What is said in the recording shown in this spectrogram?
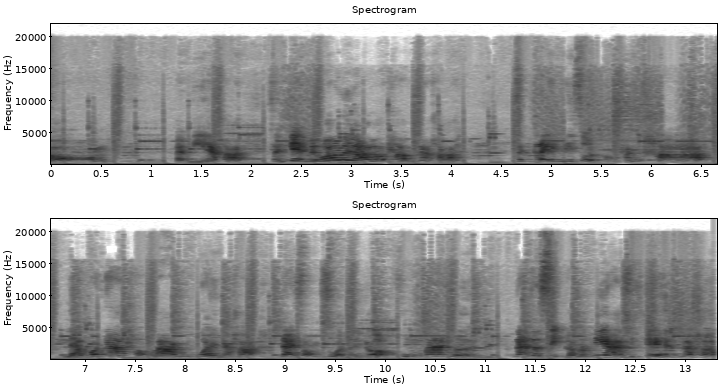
2 แบบนี้นะคะ สังเกตไหมว่าเวลาเราทำนะคะ จะเกรงในส่วนของทั้งขา แล้วก็หน้าท้องล่างด้วยนะคะ ได้ 2 ส่วนเลยเนาะ คุ้มมากเลย น่าจะ 10 แล้วมั้งเนี่ย 11 นะคะ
